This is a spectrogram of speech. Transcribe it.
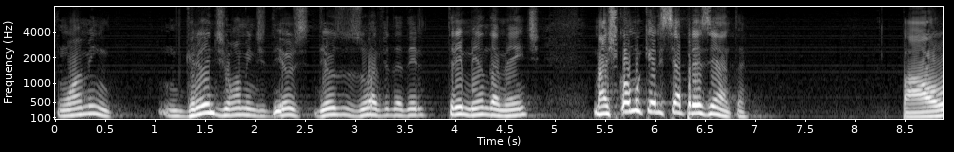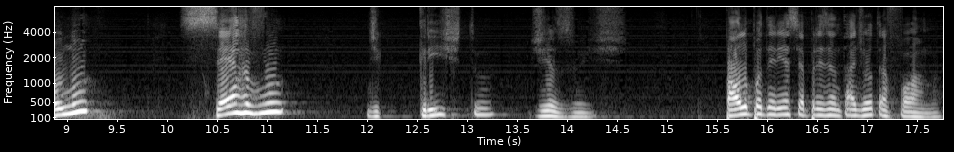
um homem, um grande homem de Deus, Deus usou a vida dele tremendamente. Mas como que ele se apresenta? Paulo, servo Cristo Jesus. Paulo poderia se apresentar de outra forma.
